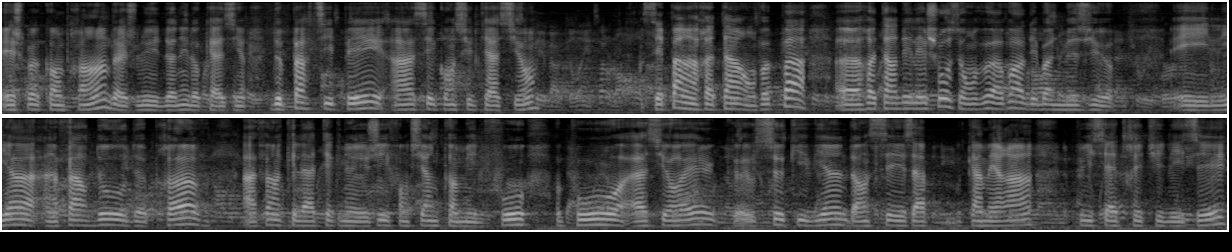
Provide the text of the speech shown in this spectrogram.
et je peux comprendre, je lui ai donné l'occasion de participer à ces consultations, c'est pas un retard. On ne veut pas euh, retarder les choses, on veut avoir des bonnes mesures. Et il y a un fardeau de preuves afin que la technologie fonctionne comme il faut pour assurer que ce qui vient dans ces caméras puisse être utilisé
